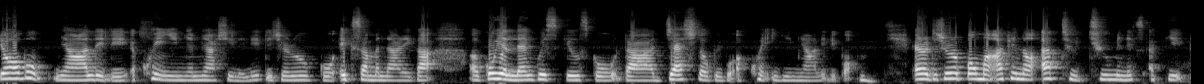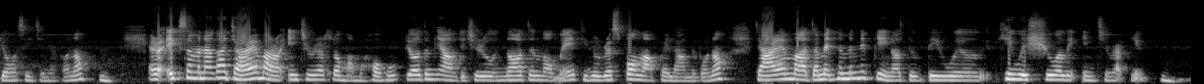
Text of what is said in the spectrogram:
ပြောဖို့များလေလေအခွင့်အရေးများများရှိလေလေတချို့ကို examiner တွေကကိုယ့်ရဲ့ language skills ကိုဒါ judge လုပ်ပေးဖို့အခွင့်အရေးများလေလေပေါ့အဲ့တော့တချို့ပုံမှန်အဖြစ်တော့ up to 2 minutes အပြည့်ပြောစေချင်တယ်ပေါ့နော်အဲ့တော့ examiner ကဂျားထဲမှာတော့ interrupt လုပ်မှာမဟုတ်ဘူးပြောသမျှကိုတချို့ nodding လုပ်မယ်ဒီလို response လောက်ပဲလာမယ်ပေါ့နော်ဂျားထဲမှာဒါပေမဲ့2 minute ပြင်တော့သူ they will he will surely interrupt you. Mm-hmm.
